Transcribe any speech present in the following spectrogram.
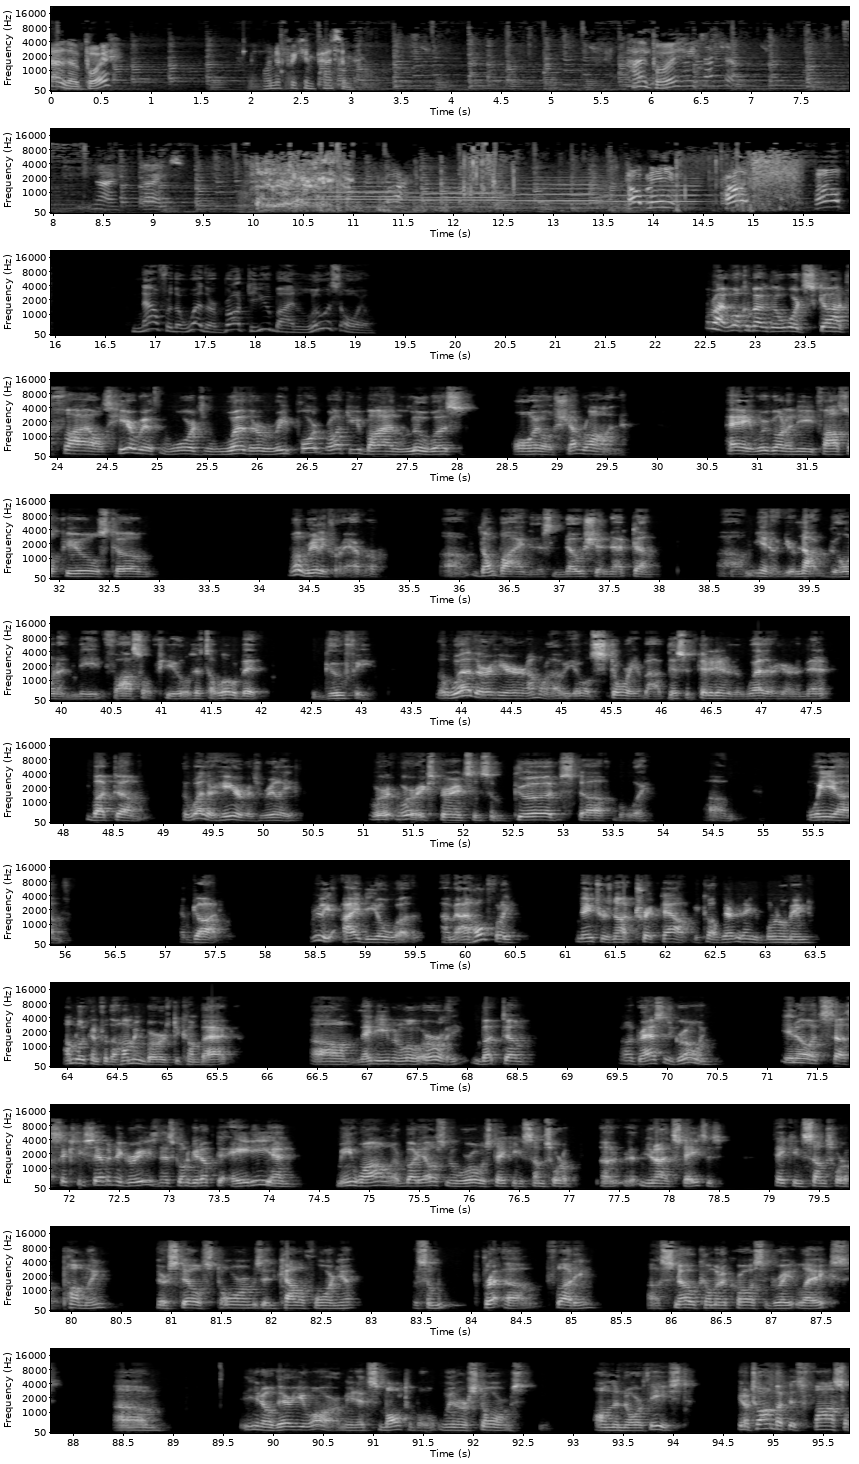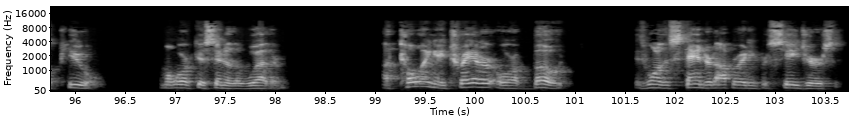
Hello, boy. Wonder if we can pet him. Hi, boy. Can we touch him? No, don't. Help me! Help! Help! Now for the weather brought to you by Lewis Oil. All right, welcome back to the Ward Scott Files. Here with Ward's weather report brought to you by Lewis Oil Chevron. Hey, we're going to need fossil fuels to, well, really forever. Um, don't buy into this notion that, uh, um, you know, you're not going to need fossil fuels. It's a little bit goofy. The weather here, I'm going to have you a little story about this and fit it into the weather here in a minute. But um, the weather here is really, we're we're experiencing some good stuff, boy. Um, we um, have got really ideal weather. I mean, hopefully nature's not tricked out because everything's blooming. I'm looking for the hummingbirds to come back, um, maybe even a little early, but um, uh, grass is growing. You know, it's uh, 67 degrees and it's going to get up to 80. And meanwhile, everybody else in the world is taking some sort of, uh, United States is taking some sort of pummeling. There's still storms in California with some uh, flooding, uh, snow coming across the Great Lakes. Um, you know, there you are. I mean, it's multiple winter storms on the Northeast. You know, talking about this fossil fuel, I'm going to work this into the weather. Uh, towing a trailer or a boat is one of the standard operating procedures.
